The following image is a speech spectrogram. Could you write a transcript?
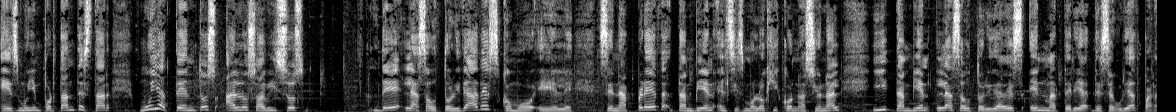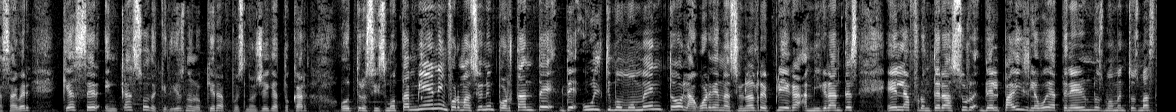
es muy importante estar muy atentos a los avisos de las autoridades como el CENAPRED, también el Sismológico Nacional y también las autoridades en materia de seguridad para saber qué hacer en caso de que Dios no lo quiera, pues nos llegue a tocar otro sismo. También información importante de último momento, la Guardia Nacional repliega a migrantes en la frontera sur del país. Le voy a tener en unos momentos más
